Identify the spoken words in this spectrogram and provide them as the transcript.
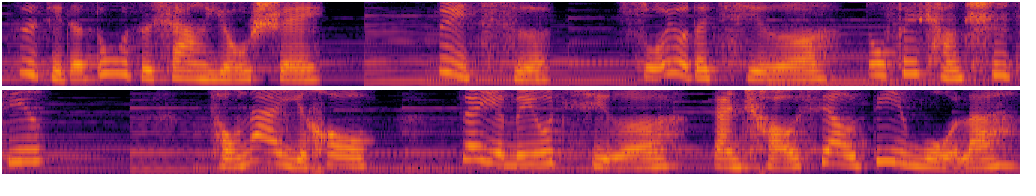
自己的肚子上有水。对此，所有的企鹅都非常吃惊。从那以后，再也没有企鹅敢嘲笑蒂姆了。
